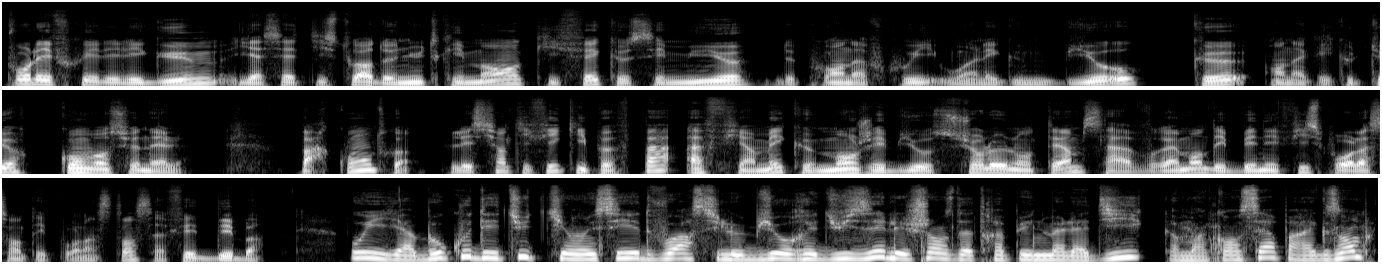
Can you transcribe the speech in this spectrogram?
pour les fruits et les légumes, il y a cette histoire de nutriments qui fait que c'est mieux de prendre un fruit ou un légume bio que en agriculture conventionnelle. Par contre, les scientifiques ne peuvent pas affirmer que manger bio sur le long terme, ça a vraiment des bénéfices pour la santé. Pour l'instant, ça fait débat. Oui, il y a beaucoup d'études qui ont essayé de voir si le bio réduisait les chances d'attraper une maladie, comme un cancer par exemple.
